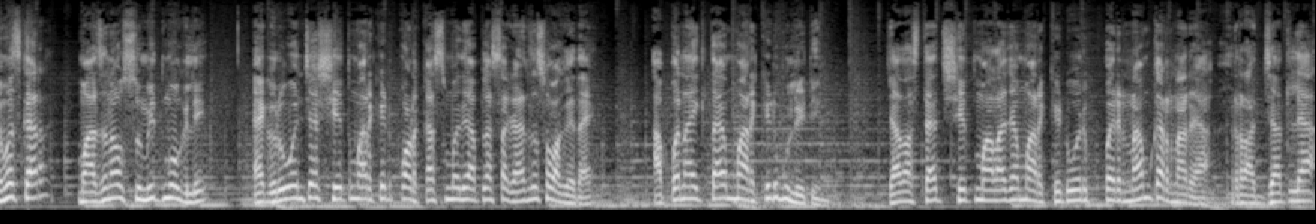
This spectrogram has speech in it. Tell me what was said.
नमस्कार माझं नाव सुमित मोगले. अॅग्रोवनच्या शेत मार्केट पॉडकास्टमध्ये आपल्या सगळ्यांचं स्वागत आहे. आपण ऐकताय मार्केट बुलेटिन. ज्यात असतात शेतमालाच्या मार्केटवर परिणाम करणाऱ्या राज्यातल्या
